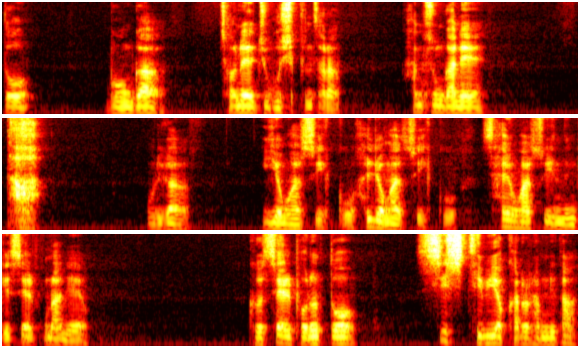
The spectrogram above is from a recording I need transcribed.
또 뭔가 전해주고 싶은 사람 한순간에 다 우리가 이용할 수 있고 활용할 수 있고 사용할 수 있는 게 셀폰 아니에요? 그 셀폰은 또 CCTV 역할을 합니다.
